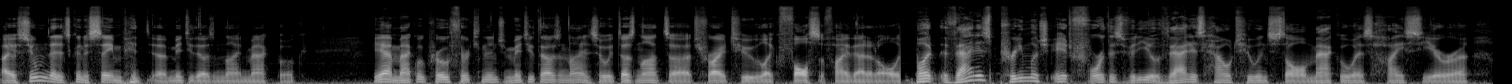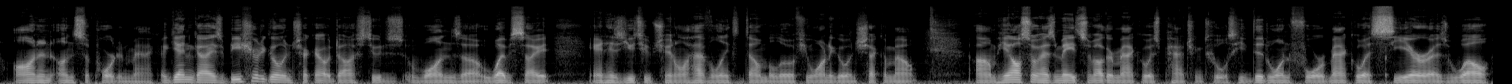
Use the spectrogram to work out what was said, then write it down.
I assume that it's going to say mid uh, mid 2009 MacBook. Yeah, MacBook Pro 13 inch mid 2009, so it does not uh, try to like falsify that at all. But that is pretty much it for this video. That is how to install macOS High Sierra on an unsupported Mac. Again, guys, be sure to go and check out DOSDude's One's uh, website and his YouTube channel. I'll have links down below if you want to go and check them out. Um, he also has made some other macOS patching tools. He did one for macOS Sierra as well.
